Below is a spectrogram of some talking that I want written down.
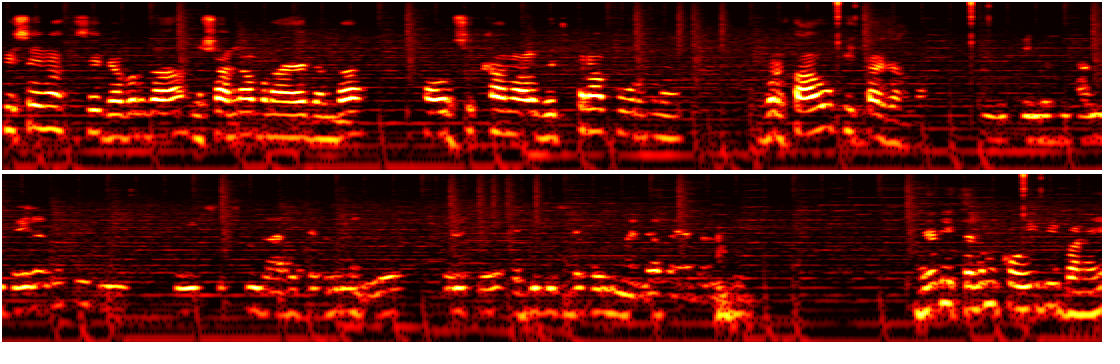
ਕਿਸੇ ਨਾ ਕਿਸੇ ਜ਼ਬਰ ਦਾ ਨਿਸ਼ਾਨਾ ਬਣਾਇਆ ਜਾਂਦਾ ਔਰ ਸਿੱਖਾਂ ਨਾਲ ਵਿਤਕਰਾਪੂਰਨ ਵਰਤਾਓ ਕੀਤਾ ਜਾਂਦਾ। ਕੇਂਦਰ ਸਰਕਾਰ ਨੂੰ ਕਹਿ ਰਹੇ ਨੇ ਕਿ ਕੋਈ ਸਿੱਖ ਨੂੰ ਰਾਹਤ ਤੱਕ ਨਹੀਂ ਮਿਲੀ ਉਹ ਫਿਰ ਉਹ ਅਜੀਬ ਦੂਸਰੇ ਕੋਈ ਨੁਮਾਇੰਦਾ ਪਾਇਆ ਜਾਂਦਾ। ਜਿਹੜੀ ਫਿਲਮ ਕੋਈ ਵੀ ਬਣੇ,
